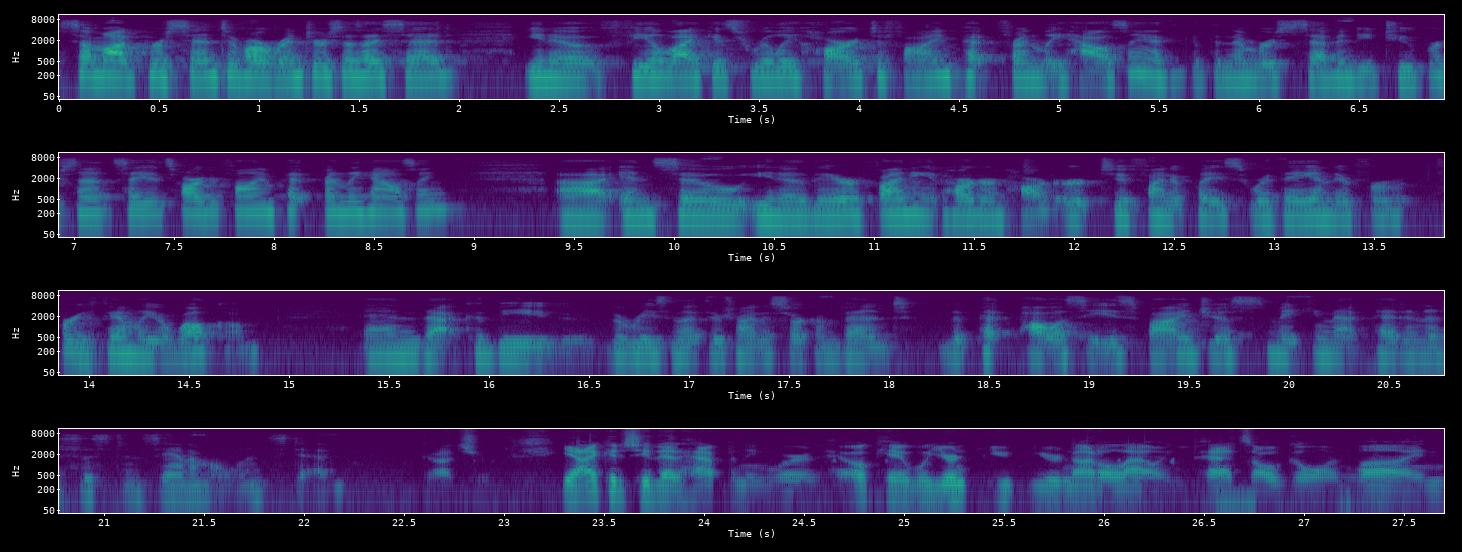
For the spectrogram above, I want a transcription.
some odd percent of our renters, as I said, you know, feel like it's really hard to find pet friendly housing. I think that the number is 72% say it's hard to find pet friendly housing. Uh, and so, you know, they're finding it harder and harder to find a place where they and their fur- furry family are welcome and that could be the reason that they're trying to circumvent the pet policies by just making that pet an assistance animal instead. Gotcha. Yeah, I could see that happening. Where okay, well you're you, are you are not allowing pets. I'll go online,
